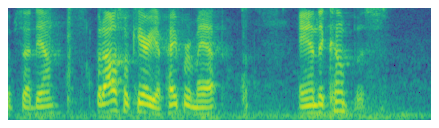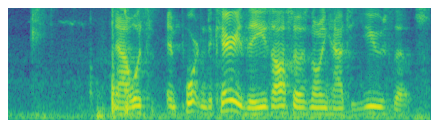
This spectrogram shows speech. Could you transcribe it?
upside down. But I also carry a paper map and a compass. Now, what's important to carry these also is knowing how to use those.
